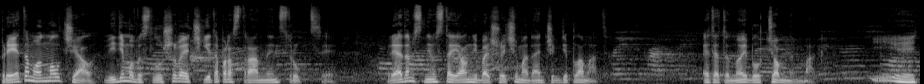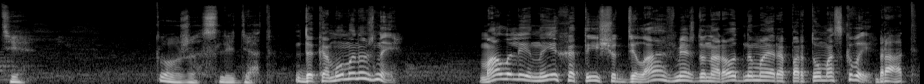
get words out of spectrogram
При этом он молчал, видимо, выслушивая чьи-то пространные инструкции. Рядом с ним стоял небольшой чемоданчик-дипломат. Этот иной был темным магом. И эти тоже следят. Да кому мы нужны? Мало ли иных отыщут дела в международном аэропорту Москвы. Брат,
